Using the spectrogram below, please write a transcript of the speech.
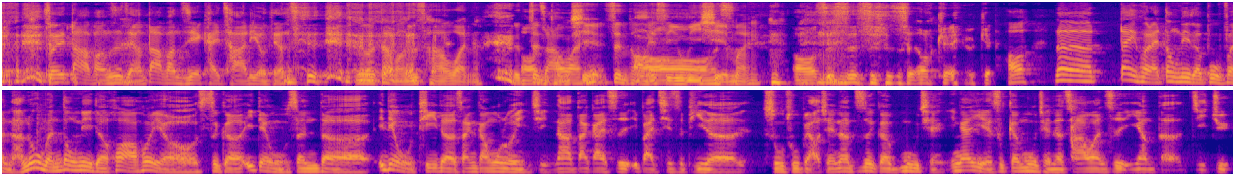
所以大房是怎样？大房直接开叉六这样子，因为大房是叉 One 呢，正统血正统 SUV 血脉，哦，是是是是是，OK OK，好，那。带回来动力的部分啊，入门动力的话会有这个一点五升的、一点五 T 的三缸涡轮引擎，那大概是一百七十匹的输出表现。那这个目前应该也是跟目前的 X1 是一样的级距。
